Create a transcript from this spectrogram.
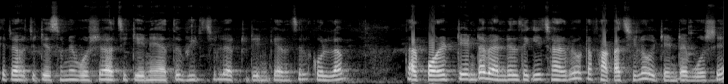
এটা হচ্ছে স্টেশনে বসে আছি ট্রেনে এত ভিড় ছিল একটা ট্রেন ক্যান্সেল করলাম। তারপরের ট্রেনটা ব্যান্ডেল থেকেই ছাড়বে, ওটা ফাঁকা ছিল, ওই ট্রেনটায় বসে।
